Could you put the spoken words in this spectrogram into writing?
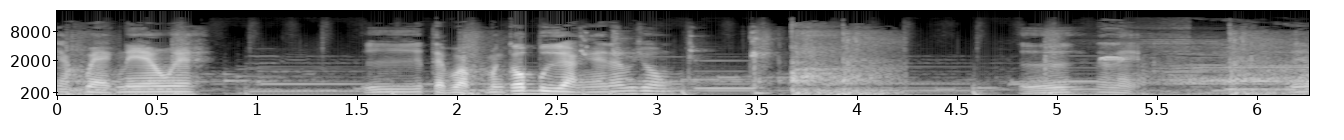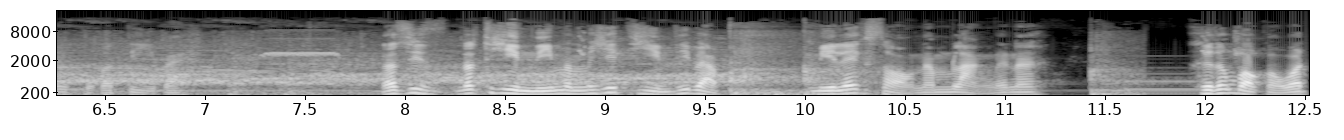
อยากแหวกแนวไงเออแต่แบบมันก็เบื่อไงท่านผู้ชม เออนั่นแหละเล่นปกติไป แล้วสิแล้วทีมนี้มันไม่ใช่ทีมที่แบบมีเลขสองนำหลังด้วยนะ คือต้องบอกก่อนว่า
